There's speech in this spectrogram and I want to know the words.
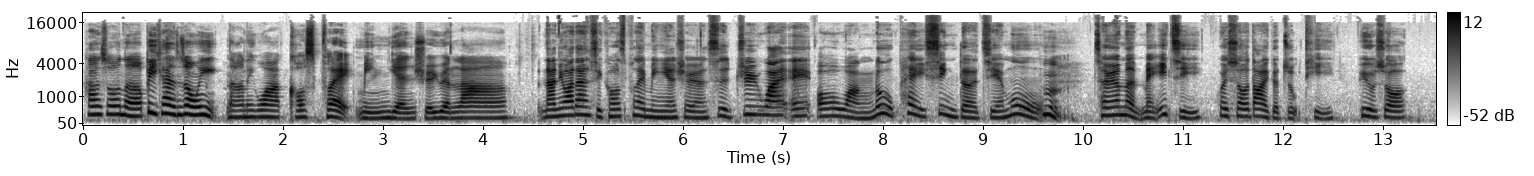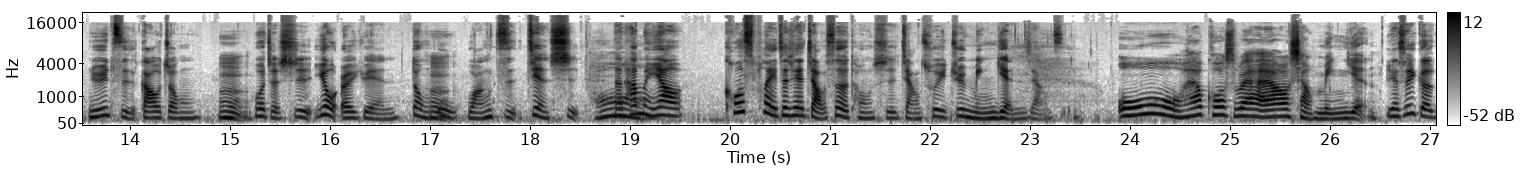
他说呢，必看综艺《哪里哇 cosplay 名言学员》啦。拿尼瓦蛋喜 cosplay 名言学员是 GYAO 网络配信的节目。嗯，成员们每一集会收到一个主题，譬如说女子高中，嗯，或者是幼儿园、动物、王子、剑士。哦。那他们要 cosplay 这些角色的同时，讲出一句名言，这样子哦，还要 cosplay，还要想名言，也是一个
